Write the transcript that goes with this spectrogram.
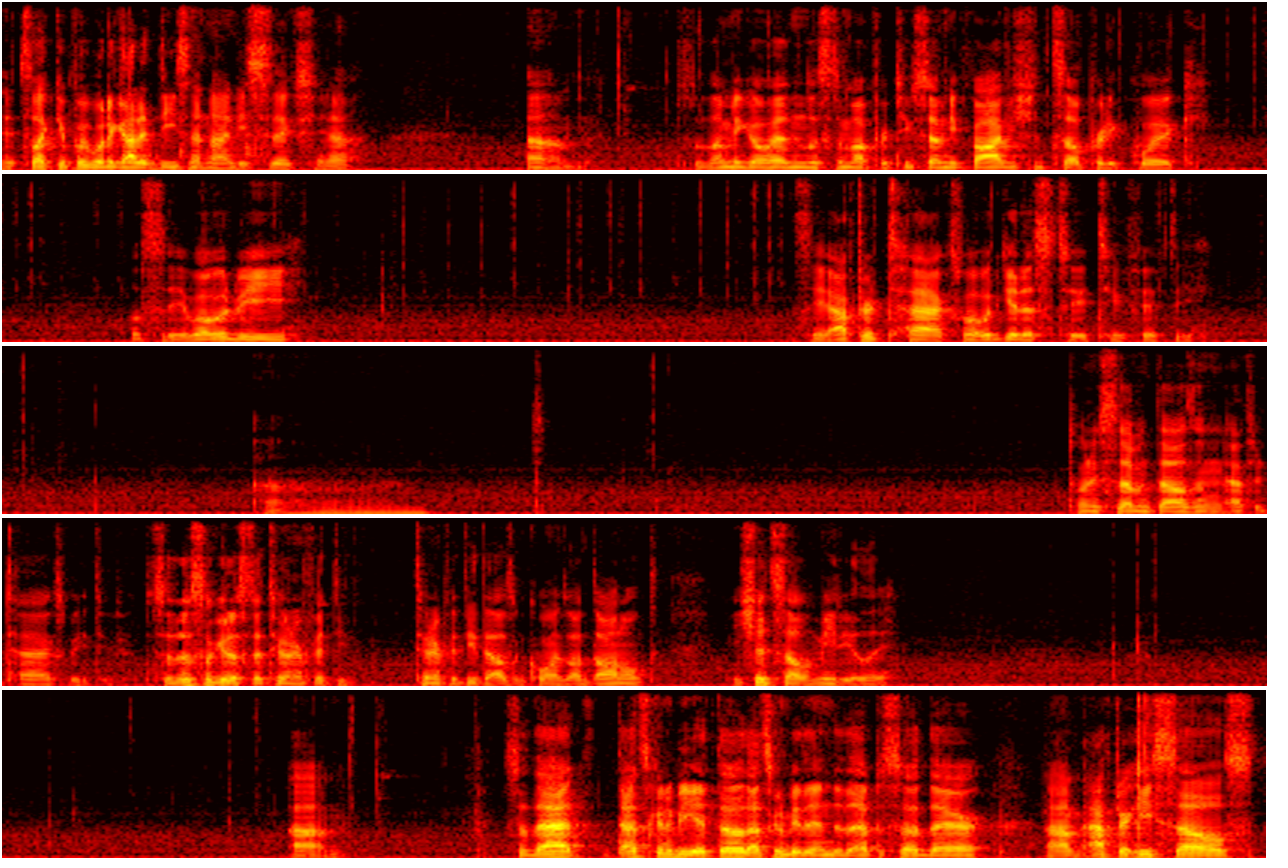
it's like if we would have got a decent 96, you know. Um, so let me go ahead and list them up for 275. You should sell pretty quick. Let's see, what would be let's see after tax what would get us to 250? Um, 27,000 after tax be 250. So this will get us to 250 250,000 coins on Donald. He should sell immediately. Um, so that that's going to be it though. That's going to be the end of the episode there. Um, after he sells,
